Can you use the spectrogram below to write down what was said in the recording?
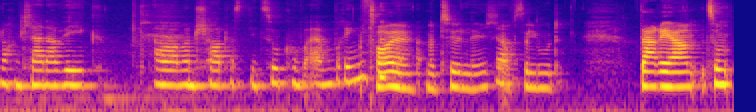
noch ein kleiner Weg. Aber man schaut, was die Zukunft einem bringt. Toll, natürlich, ja. absolut. Daria, zum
